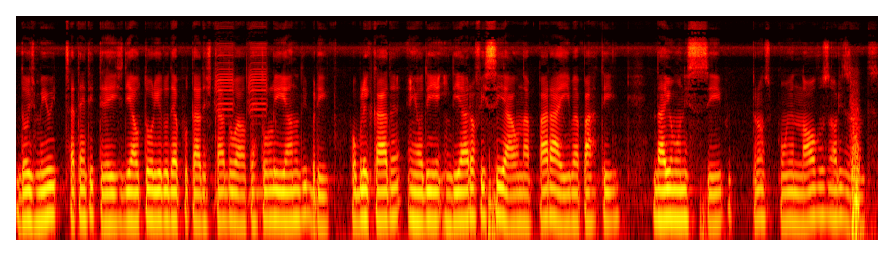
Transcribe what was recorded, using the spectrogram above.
2073, de autoria do deputado estadual Tertuliano de Brito, publicada em Diário Oficial na Paraíba. A partir daí, o município transpunha novos horizontes.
